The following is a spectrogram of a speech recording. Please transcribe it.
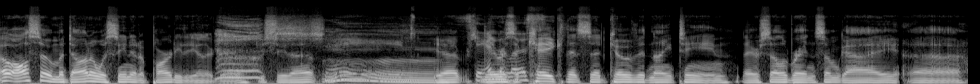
Oh, also, Madonna was seen at a party the other day. Did you see that? Shame. Yeah, there was a cake that said COVID nineteen. They were celebrating some guy. Uh,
